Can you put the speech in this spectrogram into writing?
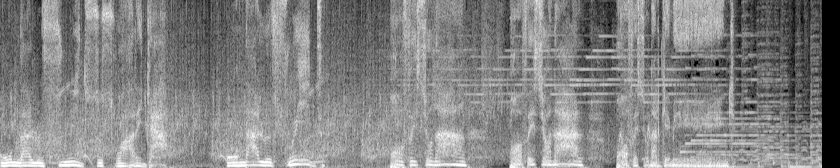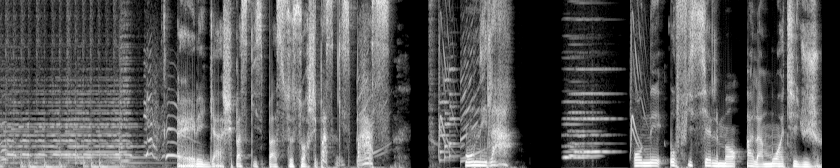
On a le fluide ce soir, les gars. On a le fluide. Professionnel. Professionnel. Professionnel gaming. Eh les gars, je sais pas ce qui se passe ce soir, je sais pas ce qui se passe. On est là. On est officiellement à la moitié du jeu.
